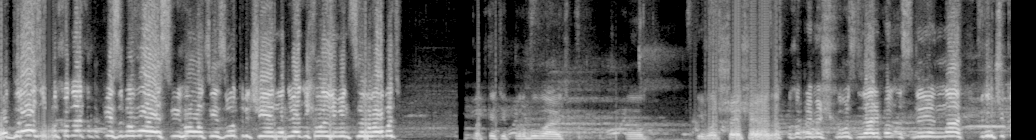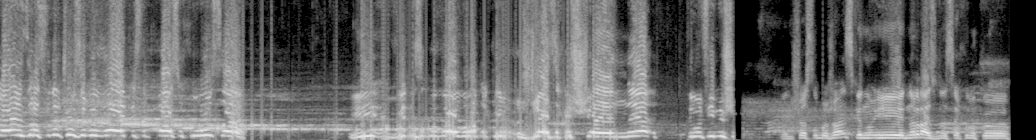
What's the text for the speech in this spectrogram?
Одразу Брехоненко поки забиває свій гол цій зустрічі, на 9 хвилині він це робить. Пакеті пробувають. е, І от ще ще зараз підхоплює м'яч Хруст, далі послідує на Федорчука, і зараз Федорчук забиває після пасу Хруса. І він забиває його таки вже захищає не Тимофій Мішок. Час Слобожанське, ну і наразі на рахунок е,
